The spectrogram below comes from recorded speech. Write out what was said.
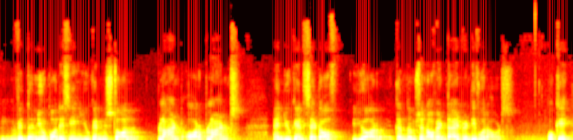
With the new policy, you can install plant or plants and you can set off your consumption of entire 24 hours. Okay,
